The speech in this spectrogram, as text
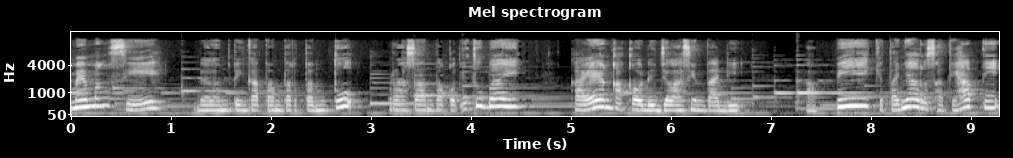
Memang sih, dalam tingkatan tertentu, perasaan takut itu baik kayak yang kakak udah jelasin tadi. Tapi kitanya harus hati-hati.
